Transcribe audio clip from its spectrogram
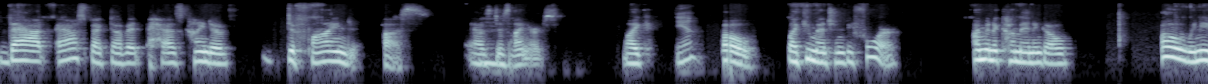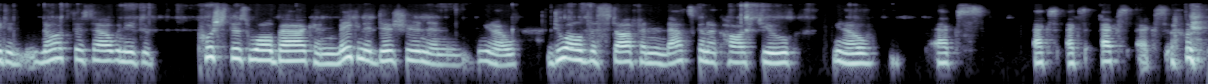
that aspect of it has kind of defined us as Mhm. designers like Yeah. oh like you mentioned before i'm going to come in and go oh we need to knock this out we need to push this wall back and make an addition and you know do all of this stuff and that's going to cost you you know x x x x x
